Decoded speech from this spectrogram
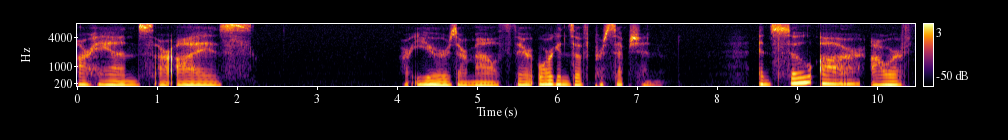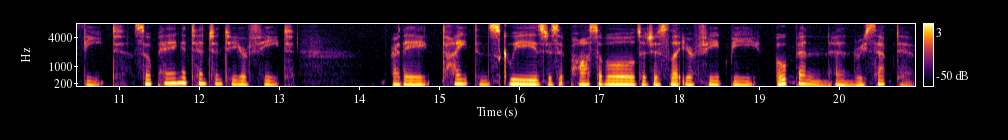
Our hands, our eyes, ears, our mouth, they're organs of perception. And so are our feet. So, paying attention to your feet are they tight and squeezed? Is it possible to just let your feet be open and receptive?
